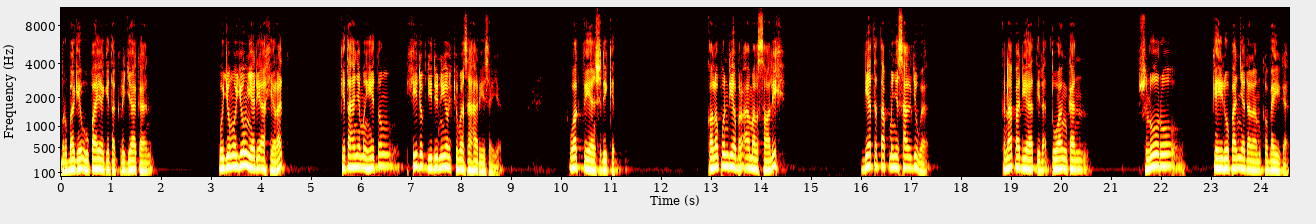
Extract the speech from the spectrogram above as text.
berbagai upaya kita kerjakan, ujung-ujungnya di akhirat kita hanya menghitung hidup di dunia cuma sehari saja. Waktu yang sedikit. Kalaupun dia beramal salih, dia tetap menyesal juga. Kenapa dia tidak tuangkan seluruh kehidupannya dalam kebaikan?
